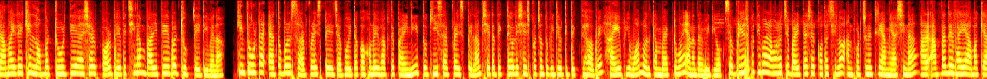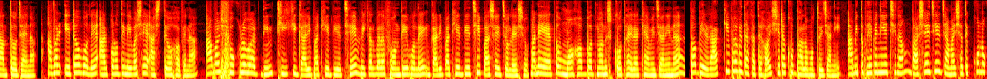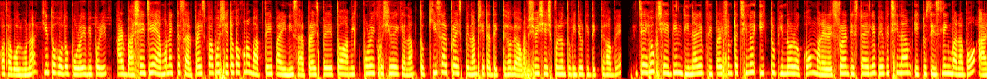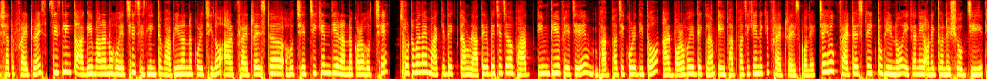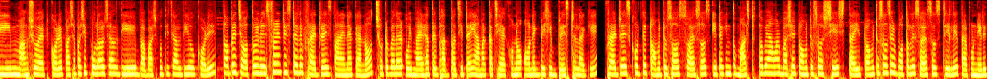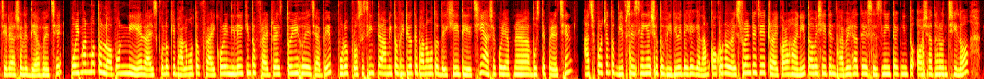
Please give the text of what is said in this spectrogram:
জামাই রেখে লম্বা ট্যুর দিয়ে আসার পর ভেবেছিলাম বাড়িতে এবার ঢুকতেই দিবে না। কিন্তু উল্টা এত বড় সারপ্রাইজ পেয়ে যাব, এটা কখনোই ভাবতে পারিনি। তো কি সারপ্রাইজ পেলাম, সেটা দেখতে হলে শেষ পর্যন্ত ভিডিওটি দেখতে হবে। Hi every one welcome back to my another video so বৃহস্পতিবার আমার হচ্ছে বাড়িতে আসার কথা ছিল আনফর্চুনেটলি আমি আসি না, আর আপনাদের ভাইয়া আমাকে আনতেও যায় না। আবার এটাও বলে, আর কোনোদিন এ বাসায় আসতেও হবে না। আবার শুক্রবার দিন ঠিকই গাড়ি পাঠিয়ে দিয়েছে। বিকালবেলা ফোন দিয়ে বলে, গাড়ি পাঠিয়ে দিয়েছি, বাসায় চলে এসো। মানে এত মহাব্বত মানুষ কোথায় রাখে আমি জানি না। তবে রাগ কীভাবে দেখাতে হয় সেটা খুব ভালো মতোই জানি। আমি তো ভেবে নিয়েছিলাম, বাসায় যেয়ে জামাইয়ের সাথে কোনো কথা বলব না, কিন্তু হলো পুরোই বিপরীত। আর বাসায় যে এমন একটা সারপ্রাইজ পাবো সেটা কখনো ভাবতেই পারিনি। সারপ্রাইজ পেয়ে তো আমি পুরোই খুশি হয়ে গেলাম। তো কি সারপ্রাইজ পেলাম সেটা দেখতে হলে অবশ্যই শেষ পর্যন্ত ভিডিওটি দেখতে হবে। যাই হোক, সেই দিন ডিনারের প্রিপারেশনটা ছিল একটু ভিন্ন রকম। মানে রেস্টুরেন্ট স্টাইলে ভেবেছিলাম একটু সিজলিং বানাবো আর সাথে ফ্রাইড রাইস সিজলিং তো আগেই বানানো হয়েছে সিজলিংটা ভাবি রান্না করেছিল। আর ফ্রাইড রাইসটা হচ্ছে চিকেন দিয়ে রান্না করা হচ্ছে। ছোটবেলায় মাকে দেখতাম রাতের বেঁচে যাওয়া ভাত ডিম দিয়ে ভেজে ভাত ভাজি করে দিত, আর বড় হয়ে দেখলাম এই ভাত ভাজিকে নাকি ফ্রাইড রাইস বলে। যাই হোক, ফ্রাইড রাইসটা একটু ভিন্ন। এখানে অনেক ধরনের সবজি, ডিম, মাংস অ্যাড করে, পাশাপাশি পোলাও চাল দিয়ে বা বাসমতি চাল দিয়েও করে। তবে যতই রেস্টুরেন্ট স্টাইলে ফ্রাইড রাইস বানায় না কেন, ছোটবেলার ওই মায়ের হাতের ভাত ভাজিটাই আমার কাছে এখনও অনেক বেশি বেস্ট লাগে। ফ্রাইড রাইস করতে টমেটো সস, সয়া সস, এটা কিন্তু মাস্ট তবে আমার বাসায় টমেটো সস শেষ, তাই টমেটো সসের বোতলে সয়া সস ঢেলে তারপর নেড়ে চেড়ে আসলে দেওয়া হয়েছে। পরিমাণ মতো লবণ নিয়ে রাইসগুলোকে ভালো মতো ফ্রাই করে নিলেই কিন্তু ফ্রাইড রাইস তৈরি হয়ে যাবে। পুরো প্রসেসিংটা আমি তো ভিডিওতে ভালো মতো দেখিয়ে দিয়েছি, আশা করি আপনারা বুঝতে পেরেছেন। আজ পর্যন্ত বিফ সিজলিং এর শুধু ভিডিওই দেখে গেলাম। কখনো রেস্টুরেন্টে যেয়ে ট্রাই করা হয়নি, তবে সেই দিন ভাবির হাতের সিজলিংটা কিন্তু অসাধারণ ছিল।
